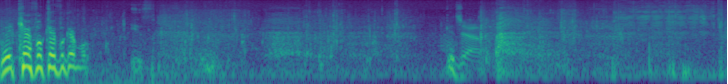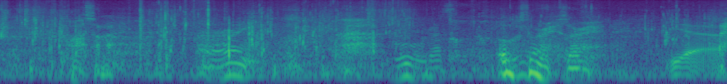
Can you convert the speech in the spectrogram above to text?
Wait, careful, careful, careful. He's... Good job. Awesome. All right. Ooh, that's Oh, sorry, sorry. Yeah,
